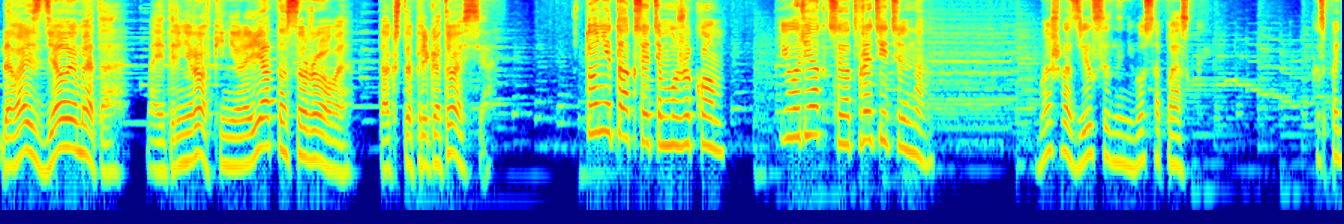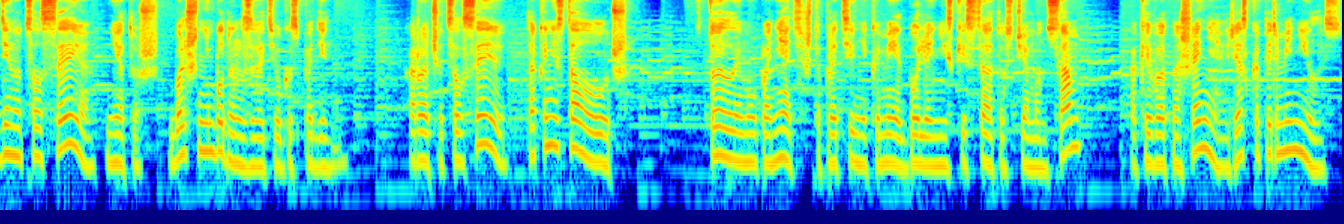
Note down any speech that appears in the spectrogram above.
Давай сделаем это! Мои тренировки невероятно суровы, так что приготовься!» «Что не так с этим мужиком? Его реакция отвратительна!» Мэш воззрился на него с опаской. Господину Целсею? Нет уж, больше не буду называть его господином. Короче, Целсею так и не стало лучше. Стоило ему понять, что противник имеет более низкий статус, чем он сам, как его отношение резко переменилось.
